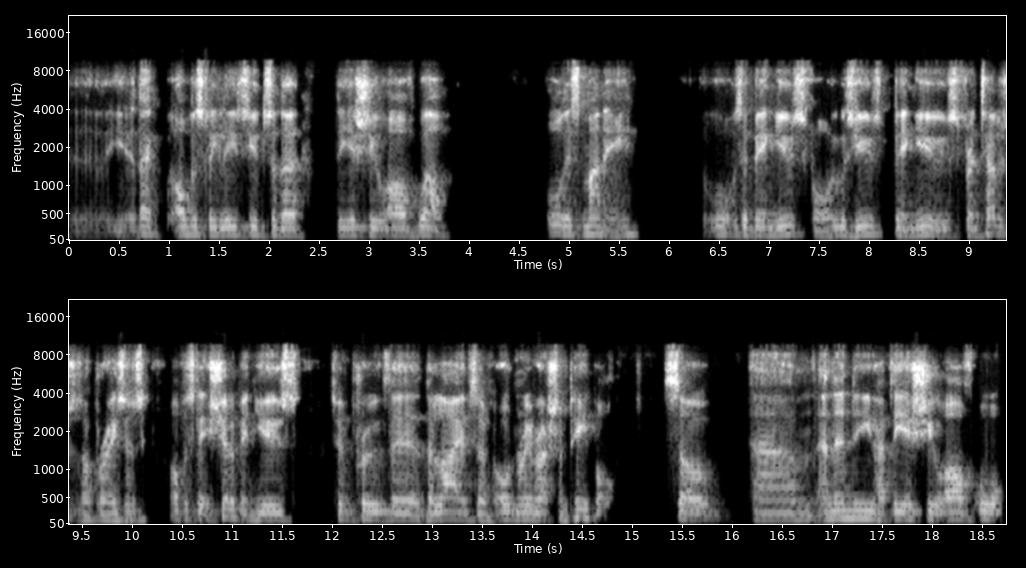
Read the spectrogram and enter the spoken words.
uh, that obviously leads you to the the issue of well, all this money, what was it being used for? It was used being used for intelligence operations. Obviously, it should have been used to improve the the lives of ordinary Russian people. So, um, and then you have the issue of all,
